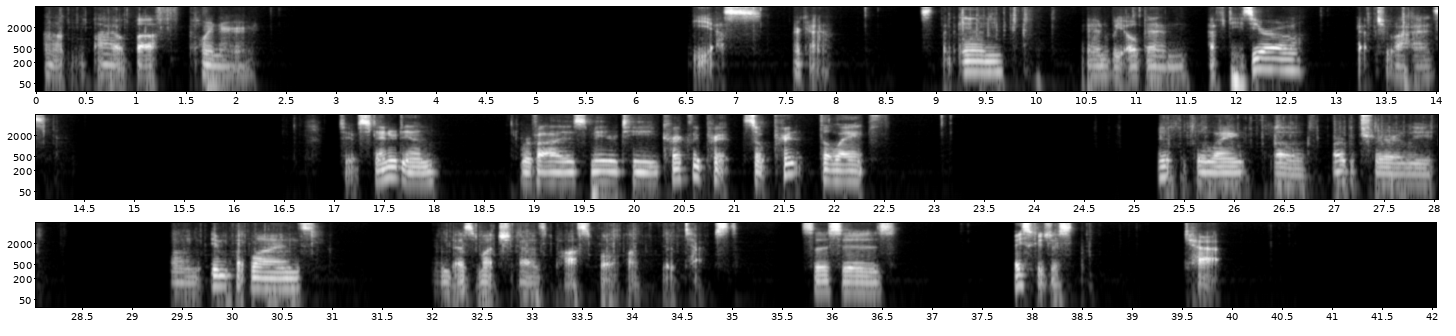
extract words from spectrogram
um, Biobuf pointer. Yes. Okay. So in, and we open FD0. Got two eyes. So you have standard in, revise main routine, correctly print. So print the length, print the length of arbitrarily um, input lines and as much as possible of the text. So this is basically just cat.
